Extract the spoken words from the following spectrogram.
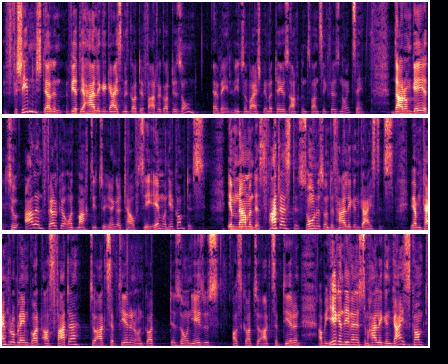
verschiedenen Stellen wird der Heilige Geist mit Gott der Vater, Gott der Sohn erwähnt, wie zum Beispiel Matthäus 28, Vers 19. Darum gehe zu allen Völkern und macht sie zu Jünger, tauft sie ihm, und hier kommt es, im Namen des Vaters, des Sohnes und des Heiligen Geistes. Wir haben kein Problem, Gott als Vater zu akzeptieren und Gott, der Sohn Jesus, als Gott zu akzeptieren. Aber irgendwie, wenn es zum Heiligen Geist kommt,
